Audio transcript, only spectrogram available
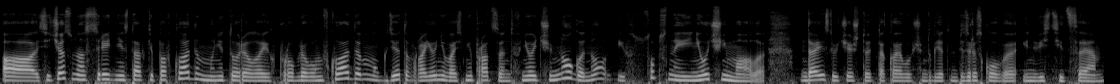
А сейчас у нас средние ставки по вкладам, мониторила их по рублевым вкладам, где-то в районе 8%. Не очень много, но, и, собственно, и не очень мало. Да, если учесть, что это такая, в общем-то, где-то безрисковая инвестиция.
